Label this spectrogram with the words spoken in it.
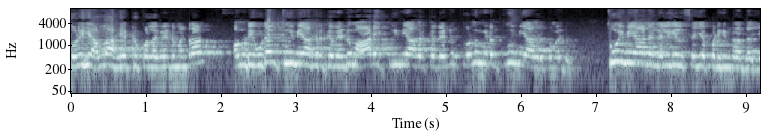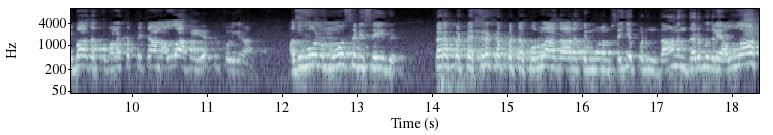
தொழுகை அல்லாஹ் ஏற்றுக்கொள்ள வேண்டும் என்றால் அவனுடைய உடல் தூய்மையாக இருக்க வேண்டும் ஆடை தூய்மையாக இருக்க வேண்டும் தொழுமிடம் தூய்மையாக இருக்க வேண்டும். தூய்மையான நிலையில் செய்யப்படுகின்ற அந்த இபாதத்து வணக்கத்தை தான் அல்லாஹ் ஏற்றுக்கொள்கிறான். அதுபோல் மோசடி செய்து பெறப்பட்ட திரட்டப்பட்ட பொருளாதாரத்தின் மூலம் செய்யப்படும் தானம் தர்மங்களை அல்லாஹ்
